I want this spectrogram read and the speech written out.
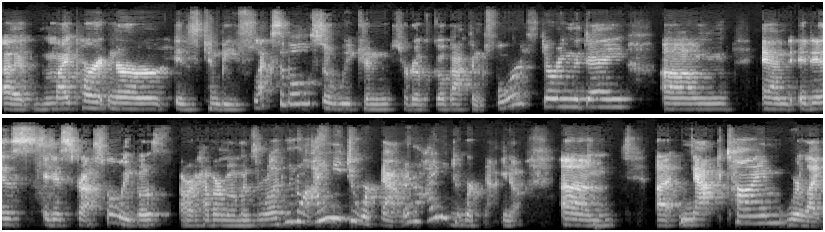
uh, my partner is can be flexible, so we can sort of go back and forth during the day. Um, and it is it is stressful. We both are have our moments, and we're like, no, no, I need to work now. No, no, I need to work now. You know, um, uh, nap time. We're like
